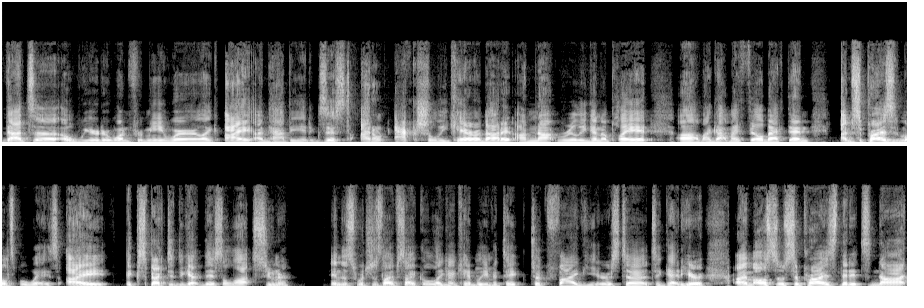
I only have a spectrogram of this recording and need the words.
That's a, a weirder one for me where like I I'm happy it exists. I don't actually care about it. I'm not really gonna play it. Um, I got my fill back then. I'm surprised in multiple ways. I expected to get this a lot sooner in the Switch's life cycle. Like I can't believe it take took five years to to get here. I'm also surprised that it's not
